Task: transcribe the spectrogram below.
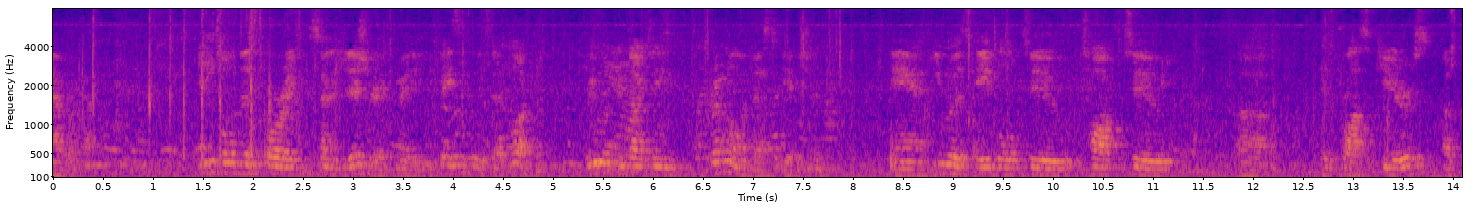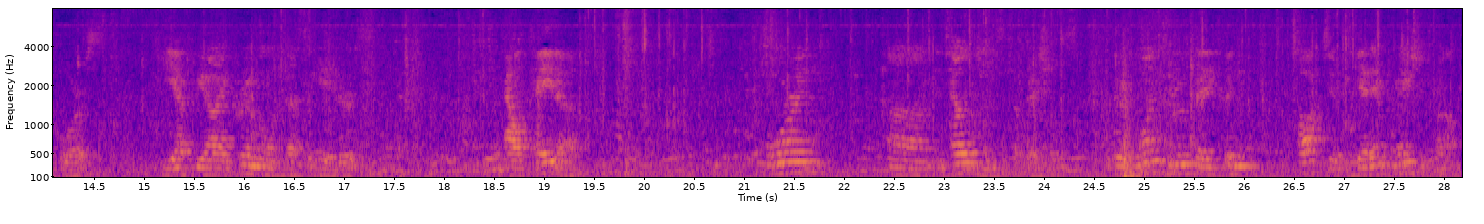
Africa. And he told this story to the Senate Judiciary Committee. He basically said, look, we were conducting a criminal investigation, and he was able to talk to uh, his prosecutors, of course, the FBI criminal investigators, Al Qaeda, foreign um, intelligence officials. There's one group that he couldn't talk to and get information from,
